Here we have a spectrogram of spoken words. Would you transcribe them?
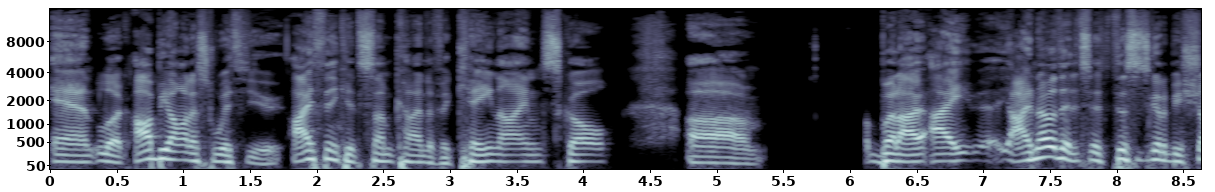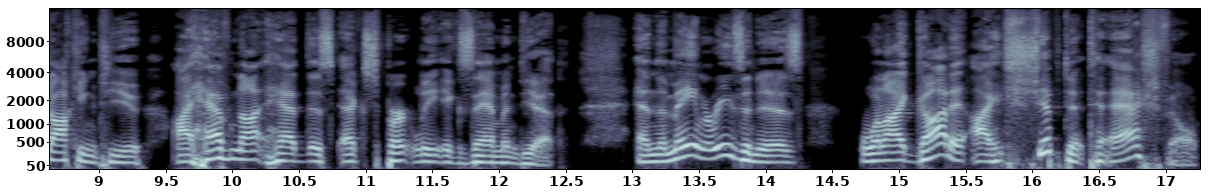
And look, I'll be honest with you. I think it's some kind of a canine skull. Um, but I, I, I know that it's, it's, this is going to be shocking to you. I have not had this expertly examined yet. And the main reason is when I got it, I shipped it to Asheville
